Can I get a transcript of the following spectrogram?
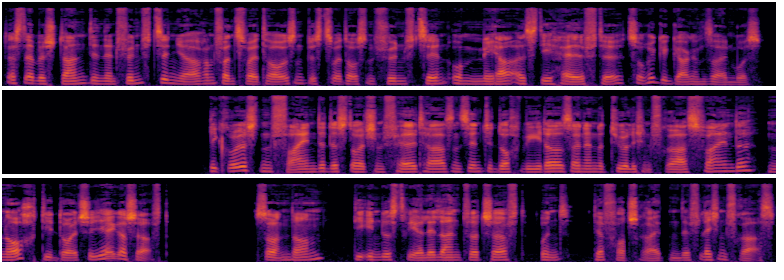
dass der Bestand in den 15 Jahren von 2000 bis 2015 um mehr als die Hälfte zurückgegangen sein muss. Die größten Feinde des deutschen Feldhasen sind jedoch weder seine natürlichen Fraßfeinde noch die deutsche Jägerschaft, sondern die industrielle Landwirtschaft und der fortschreitende Flächenfraß.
